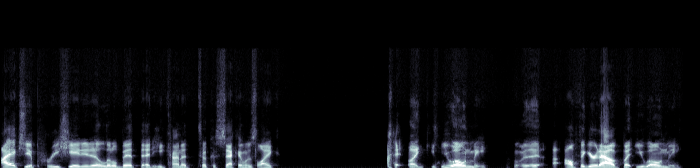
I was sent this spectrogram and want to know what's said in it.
I actually appreciated it a little bit that he kind of took a second, was like, like you own me. I'll figure it out, but you own me.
